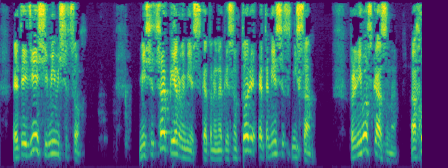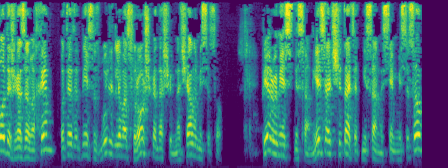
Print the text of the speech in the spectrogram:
– это идея семи месяцев. Месяца, первый месяц, который написан в Торе, это месяц Нисан. Про него сказано Аходыш Газалахем, вот этот месяц будет для вас Рош Хадашим, начало месяцев. Первый месяц Нисан. Если отсчитать от Нисана 7 месяцев,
